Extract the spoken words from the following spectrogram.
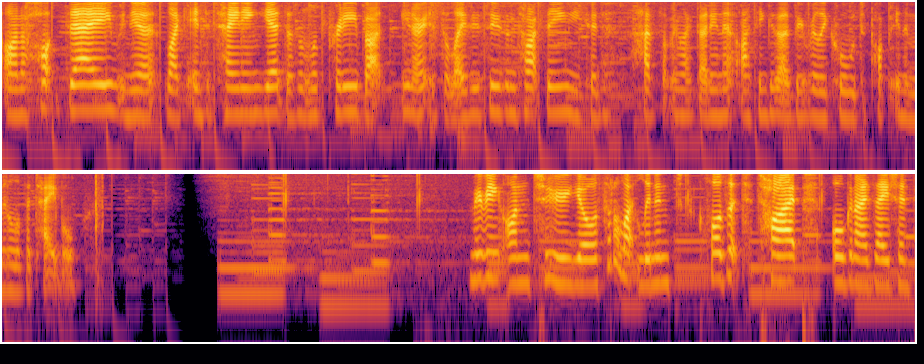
on a hot day when you're like entertaining, yeah, it doesn't look pretty, but you know, it's a lazy Susan type thing. You could have something like that in it. I think that'd be really cool to pop in the middle of a table. Moving on to your sort of like linen closet type organization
